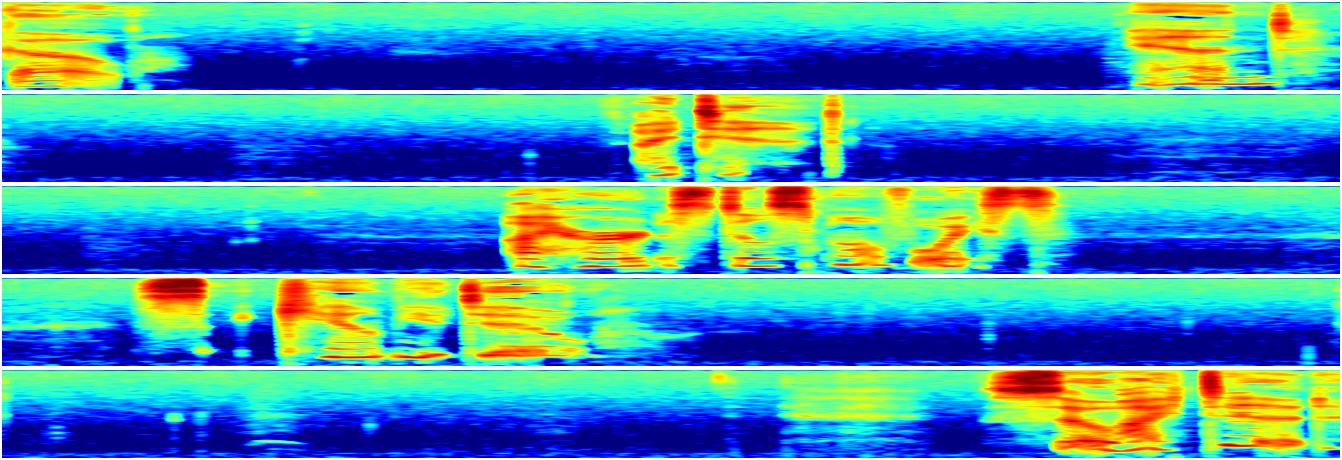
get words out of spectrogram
go. And I did. I heard a still small voice say, Kim, you do. So I did.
